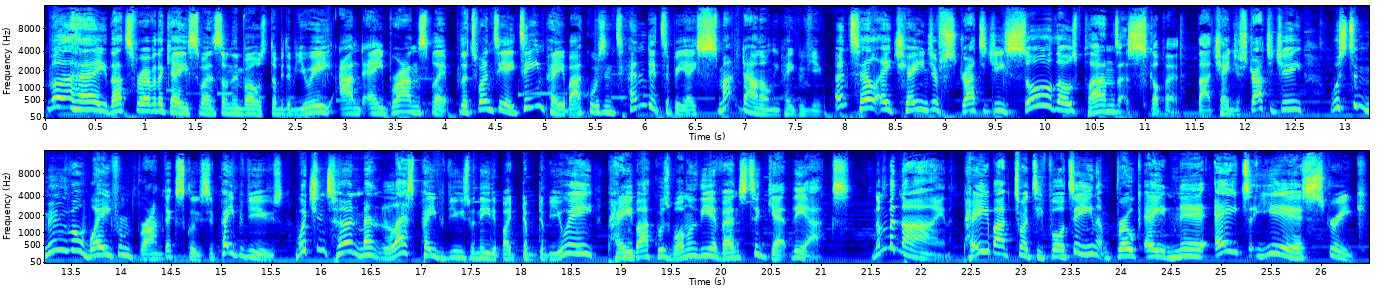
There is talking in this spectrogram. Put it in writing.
But hey, that's forever the case when something involves WWE and a brand split. The 2018 payback was intended to be a SmackDown only pay per view until a change of strategy saw those plans scuppered. That change of strategy was to move away from brand exclusive pay per views, which in turn meant less pay per views were needed by WWE. Payback was one of the events to get the axe. Number 9. Payback 2014 broke a near 8 year streak.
